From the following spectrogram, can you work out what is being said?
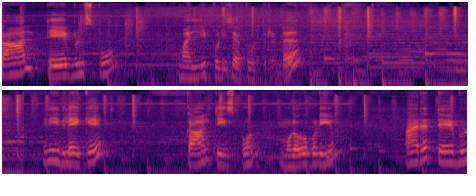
കാൽ ടേബിൾ സ്പൂൺ മല്ലിപ്പൊടി ചേർത്ത് കൊടുത്തിട്ടുണ്ട്. ഇനി ഇതിലേക്ക് കാൽ ടീസ്പൂൺ മുളക് പൊടിയും അര ടേബിൾ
